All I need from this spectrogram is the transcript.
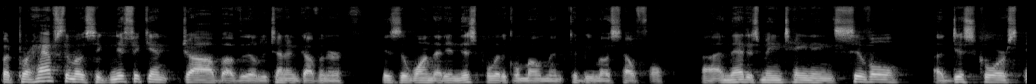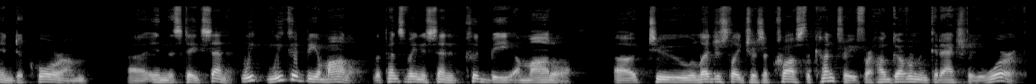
But perhaps the most significant job of the lieutenant governor is the one that in this political moment could be most helpful. Uh, and that is maintaining civil uh, discourse and decorum uh, in the state Senate. We, we could be a model. The Pennsylvania Senate could be a model uh, to legislatures across the country for how government could actually work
